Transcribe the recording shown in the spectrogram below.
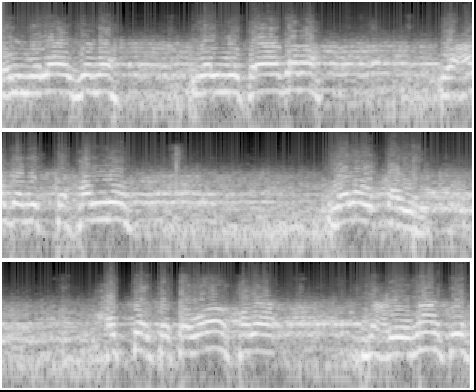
الملازمة والمثابرة وعدم التخلف ولو قيل حتى تتواصل معلوماته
